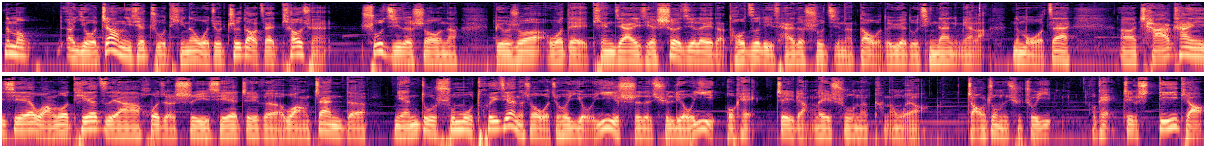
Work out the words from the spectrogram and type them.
那么呃有这样的一些主题呢，我就知道在挑选。书籍的时候呢，比如说我得添加一些设计类的、投资理财的书籍呢到我的阅读清单里面了。那么我在啊查看一些网络帖子呀，或者是一些这个网站的年度书目推荐的时候，我就会有意识的去留意。OK，这两类书呢，可能我要着重的去注意。OK，这个是第一条，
